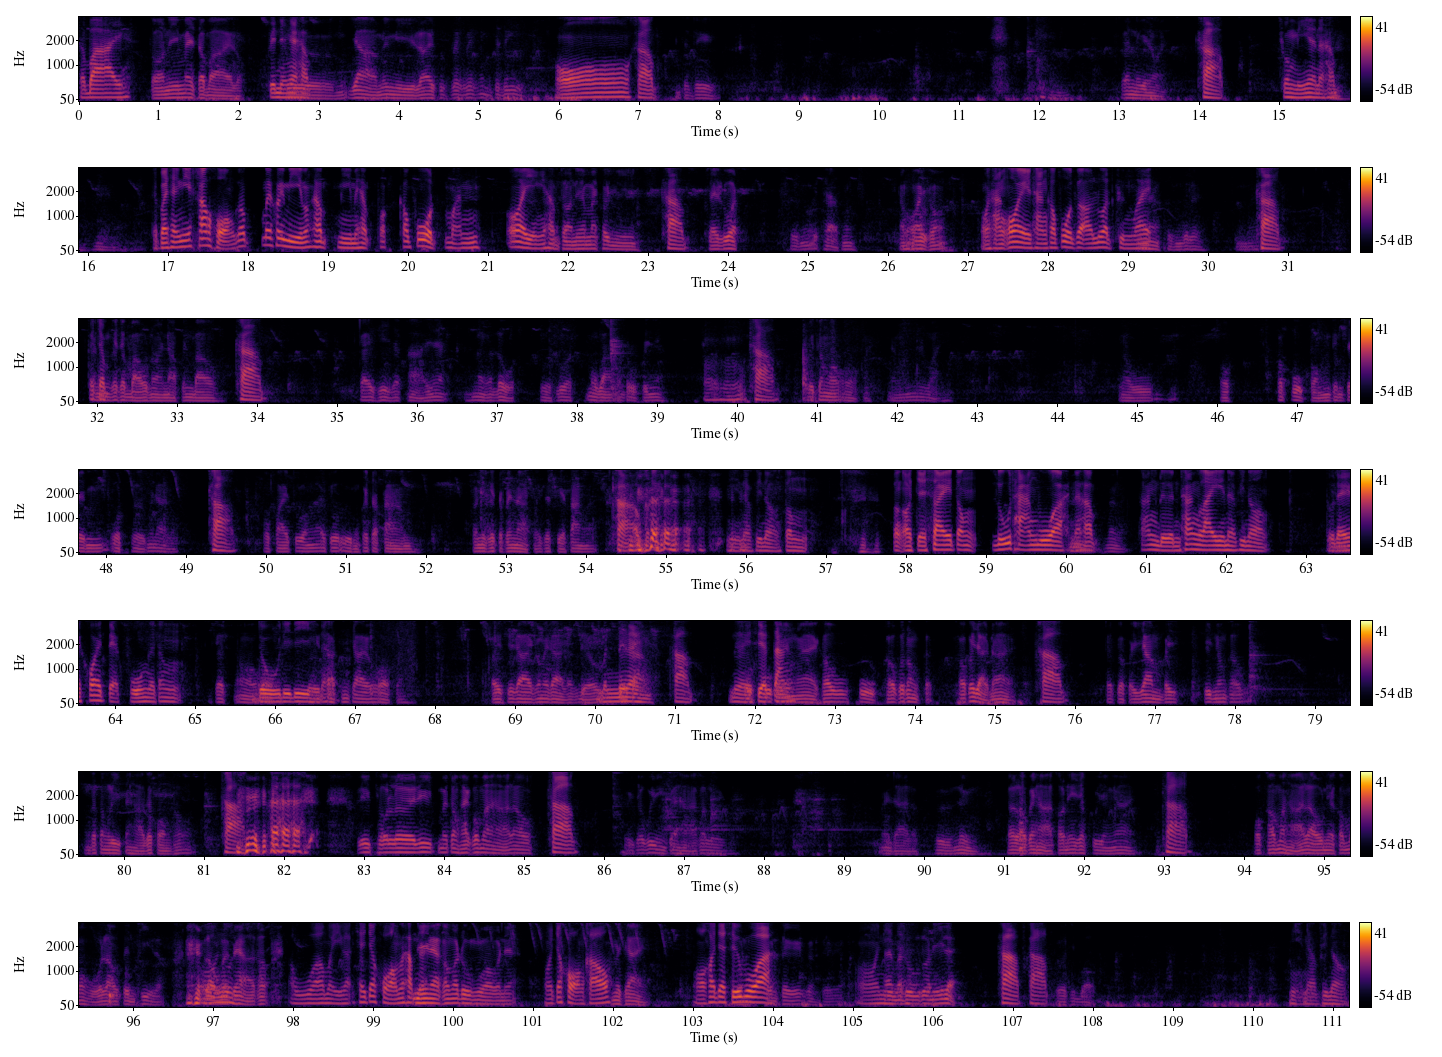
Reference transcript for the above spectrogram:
สบายตอนนี้ไม่สบายหรอกเป็นยังไงครับเออย่าไม่มีแล้วไอ้พวกเล็กๆมันจะดื้ออ๋อครับมันจะดื้อก็เหนื่อยหน่อยครับ ช่วงนี้นะครับ แต่ไปทางนี้ข้าวของก็ไม่ค่อยมีมั้งครับ มีไหมครับพวกข้าวโพดมันอ้อยอย่างเงี้ยครับตอนนี้ไม่ค่อยมีครับใช้ลวดถึงไว้แถบนึงทางอ้อยเขาอ๋อทางอ้อยทางข้าวโพดก็เอาลวดขึงไว้หน้าขึงไปเลยขึงไว้ครับ ก็ก็จะจะก็จะเบาหน่อยหนักเป็นเบาครับใกล้ที่จะขายเนี่ยนั่นก็โดดโดดลวดเมื่อวานก็โดดไปเนี่ยอ๋อครับก็ต้องเอาออกอะอย่างนั้นไม่ไหว เราออก เขาปลูกของเต็มๆอดเลยไม่ได้หรอกครับพอไปตัวไงตัวอื่นมันก็จะตามตอนนี้ก็จะไปหนักเลยจะเสียตังค์แล้วครับ นี่นะพี่น้องต้อง ต้องเอาใจใส่ต้องรู้ทางวัวนะครับนั่นแหละทางเดินทางไรนะพี่น้อง ตัวใดค่อยแตกฟูงก็ต้องก็เอาออกดูดีเออๆนะคตัรัดบ สินใจเอาออกไปไปเสียดายก็ไม่ได้แล้วเดี๋ยวมันเหนื่อยสีตังค์ครับ เหนื่อยเสียตังค์ง่ายเขาปลูกเขาก็ต้องเขาก็อยากได้ ครับ ถ้าเกิดไปย่ำไปกินของเขา มันก็ต้องรีบไปหาเจ้าของเขา ครับ รีบชนเลยรีบไม่ต้องให้เขามาหาเราครับหรือจะวิ่งไปหาเขาเลย ไม่ได้หรอกคือหนึ่งถ้าเราไปหาเขานี่จะคุยอย่างง่าย ครับ พอเขามาหาเราเนี่ยเขาโมโหเราเต็มที่แล้ว โอ้ เราไม่ไปหาเขาเอาวัวมาอีกแล้วใช่เจ้าของไหมครับนี่เนี่ยนะเขามาดูงัววันเนี้ยอ๋อเจ้าของเขาไม่ใช่ อ๋อเขาจะซื้อวัว คนซื้อคนซื้ออ๋อให้นี่มานะดูตัวนี้แหละ ครับครับ ตัวที่บอก นี่นะพี่น้อง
